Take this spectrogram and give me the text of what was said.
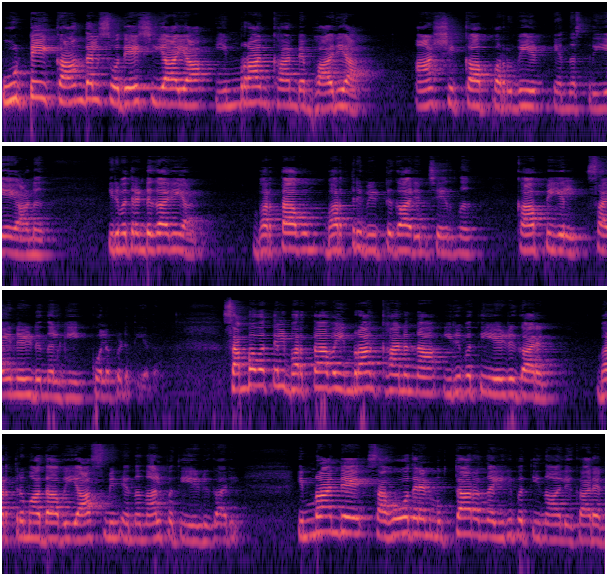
ഊട്ടി കാന്തൽ സ്വദേശിയായ ഇമ്രാൻ ഖാന്റെ ഭാര്യ ആഷിക്ക പർവീൺ എന്ന സ്ത്രീയെയാണ് ഇരുപത്തിരണ്ടുകാരിയാണ്. ഭർത്താവും ഭർത്തൃ വീട്ടുകാരും ചേർന്ന് കാപ്പിയിൽ സയനൈഡ് നൽകി കൊലപ്പെടുത്തിയത്. സംഭവത്തിൽ ഭർത്താവ് ഇമ്രാൻ ഖാൻ എന്ന ഇരുപത്തിയേഴുകാരൻ ഭർത്തൃമാതാവ് യാസ്മിൻ എന്ന നാൽപ്പത്തിയേഴുകാരി ഇമ്രാന്റെ സഹോദരൻ മുക്താർ എന്ന ഇരുപത്തിനാലുകാരൻ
